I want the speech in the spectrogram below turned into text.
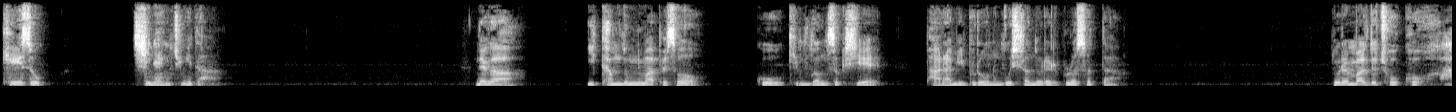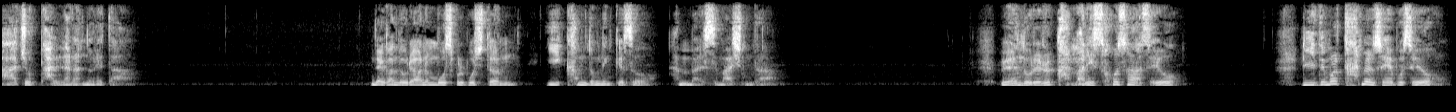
계속 진행 중이다. 내가 이 감독님 앞에서 고 김광석 씨의 바람이 불어오는 곳이란 노래를 불렀었다. 노랫말도 좋고 아주 발랄한 노래다. 내가 노래하는 모습을 보시던 이 감독님께서 한 말씀 하신다. 왜 노래를 가만히 서서 하세요? 리듬을 타면서 해보세요.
